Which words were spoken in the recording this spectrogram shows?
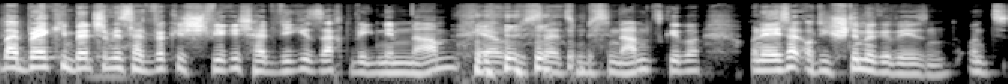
bei Breaking Benjamin ist halt wirklich schwierig, halt wie gesagt, wegen dem Namen. Er ist halt ein bisschen Namensgeber. Und er ist halt auch die Stimme gewesen. Und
